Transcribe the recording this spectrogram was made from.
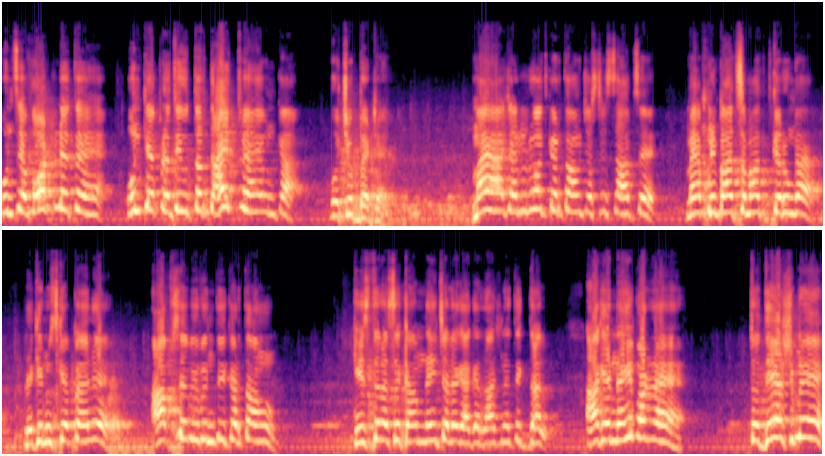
उनसे वोट लेते हैं, उनके प्रति उत्तरदायित्व है उनका, वो चुप बैठे मैं आज अनुरोध करता हूँ जस्टिस साहब से, मैं अपनी बात समाप्त करूँगा, लेकिन उसके पहले आपसे भी विनती करता हूँ कि इस तरह से काम नहीं चलेगा अगर राजनीतिक दल आगे नहीं बढ़ रहे हैं तो देश में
